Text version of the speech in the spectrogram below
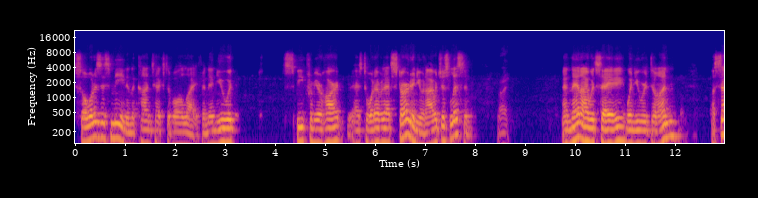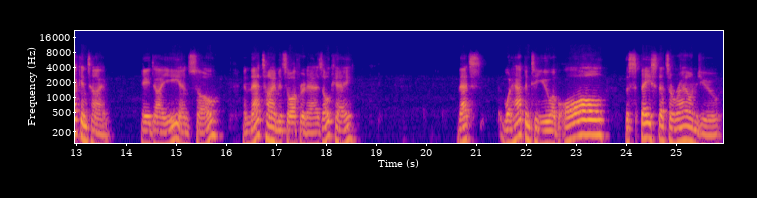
So, what does this mean in the context of all life? And then you would speak from your heart as to whatever that stirred in you, and I would just listen. Right. And then I would say, when you were done, a second time, a dai, and so, and that time it's offered as okay. that's what happened to you of all the space that's around you.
